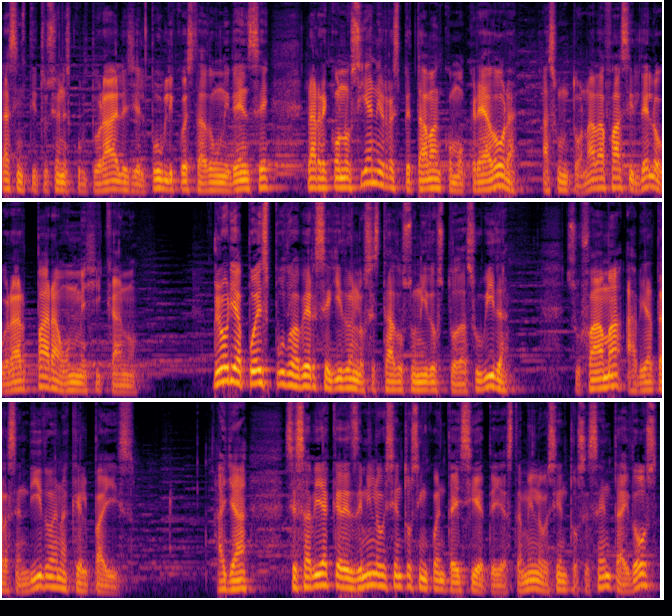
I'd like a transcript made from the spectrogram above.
las instituciones culturales y el público estadounidense la reconocían y respetaban como creadora, asunto nada fácil de lograr para un mexicano. Gloria, pues, pudo haber seguido en los Estados Unidos toda su vida. Su fama había trascendido en aquel país. Allá se sabía que desde 1957 y hasta 1962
